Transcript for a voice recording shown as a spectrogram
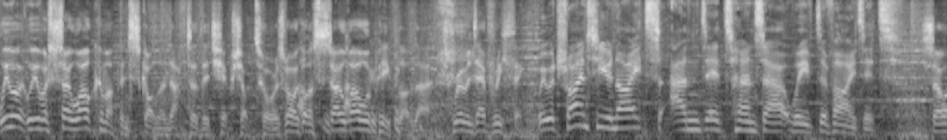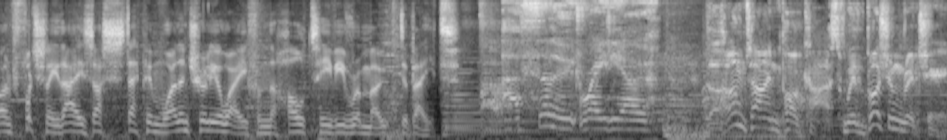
We were, we were so welcome up in Scotland after the chip shop tour as well. I got on so well with people up there. It's ruined everything. We were trying to unite, and it turns out we've divided. So, unfortunately, that is us stepping well and truly away from the whole TV remote debate. Absolute Radio. The Hometime Podcast with Bush and Richie.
